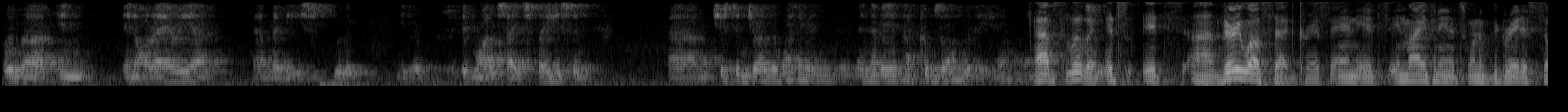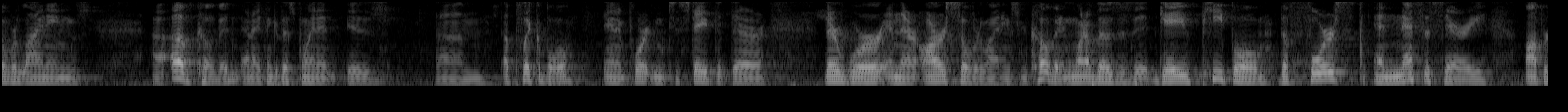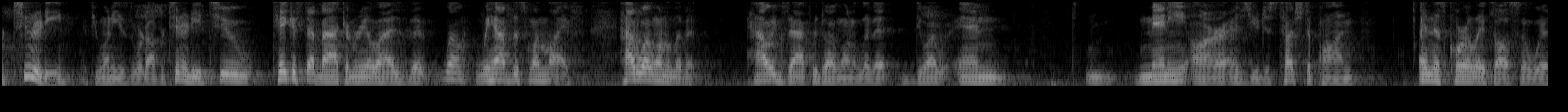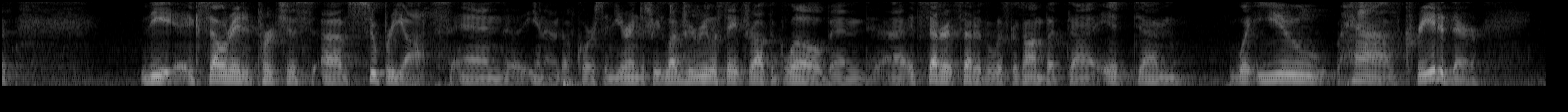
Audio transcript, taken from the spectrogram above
over in in our area, uh, maybe with a, you know, a bit more outside space and um, just enjoy the weather and, and, everything that comes on with it, you know. Absolutely, it's it's uh, very well said, Chris, and it's in my opinion, it's one of the greatest silver linings uh, of COVID. And I think at this point it is um, applicable and important to state that there there were and there are silver linings from COVID. And one of those is it gave people the forced and necessary opportunity, if you want to use the word opportunity, to take a step back and realize that, well, we have this one life. How do I want to live it? How exactly do I want to live it? Do I and many are, as you just touched upon, and this correlates also with the accelerated purchase of super yachts and uh, you know of course in your industry luxury real estate throughout the globe and uh, et cetera et cetera the list goes on but uh, it um, what you have created there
